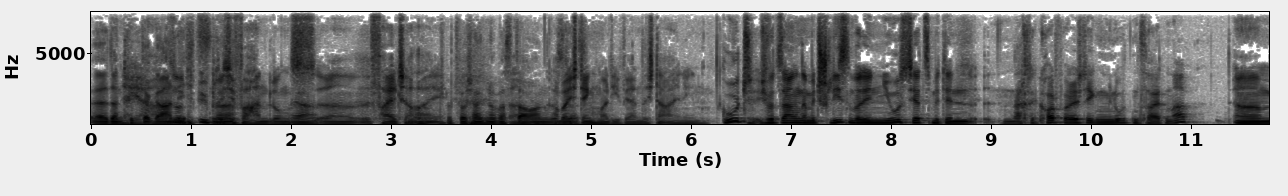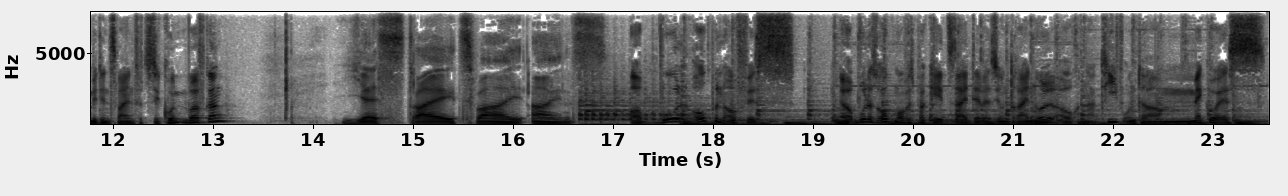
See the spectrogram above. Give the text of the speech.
Äh, dann kriegt ja, er gar also nichts. Übliche ne? Verhandlungsfalscherei. Ja, wird wahrscheinlich noch was dauern. bis Aber ich denke mal, die werden sich da einigen. Gut, ich würde sagen, damit schließen wir den News jetzt mit den, Nach rekordverdächtigen Minutenzeiten ab. äh, mit den 42 Sekunden, Wolfgang. Yes, drei, zwei, eins. Obwohl OpenOffice, äh, obwohl das OpenOffice-Paket seit der Version 3.0 auch nativ unter macOS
